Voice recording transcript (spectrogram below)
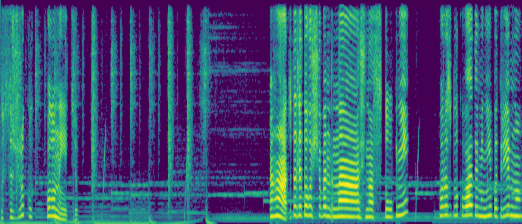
Посажу полуницю. Ага, тут для того, щоб на наступні розблокувати, мені потрібно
